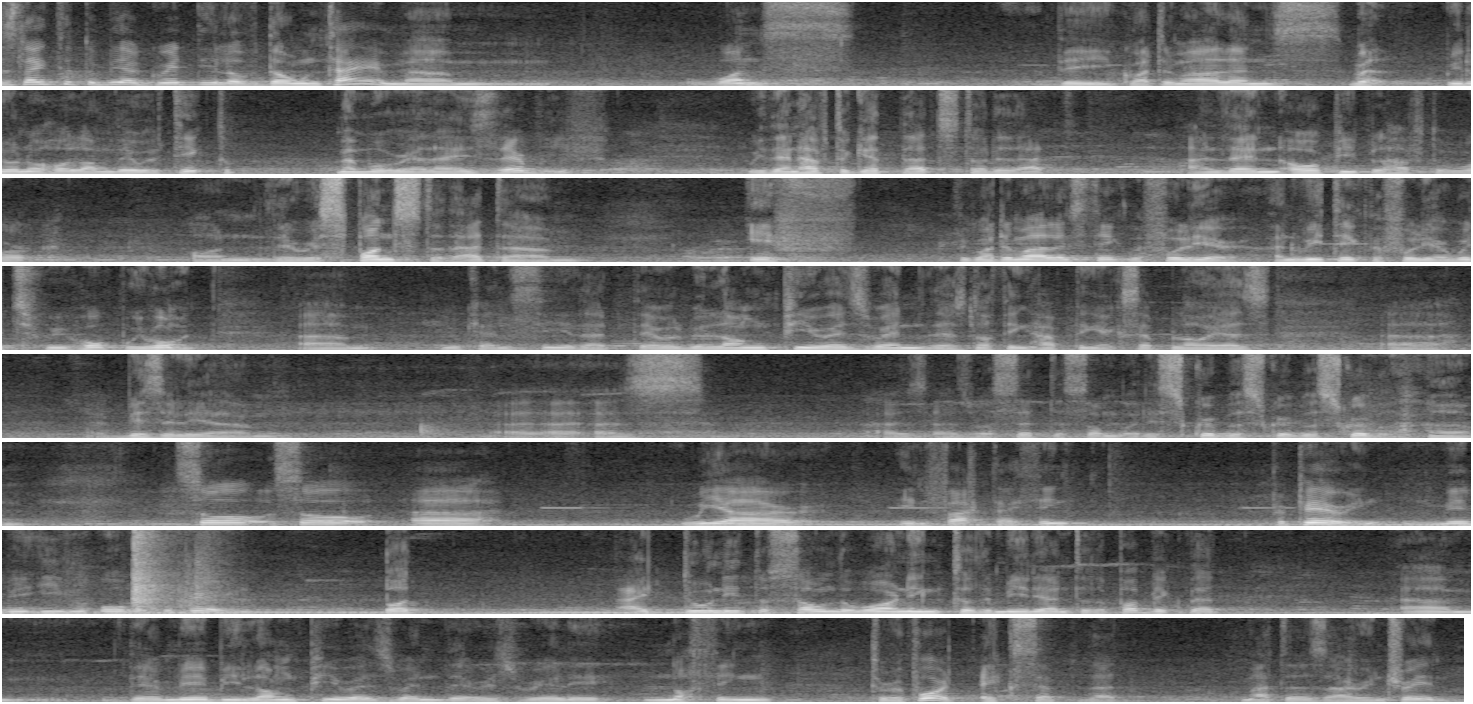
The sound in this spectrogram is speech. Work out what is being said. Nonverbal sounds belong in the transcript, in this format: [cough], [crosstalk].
There's likely to be a great deal of downtime um, once the Guatemalans, well, we don't know how long they will take to memorialize their brief. We then have to get that, study that, and then our people have to work on the response to that. Um, if the Guatemalans take the full year and we take the full year, which we hope we won't, um, you can see that there will be long periods when there's nothing happening except lawyers uh, busily, um, as, as, as, was said to somebody, scribble, scribble, scribble. [laughs] Um, so so uh, we are, in fact, I think, preparing, maybe even over preparing, but I do need to sound the warning to the media and to the public that um, there may be long periods when there is really nothing to report except that matters are in train.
